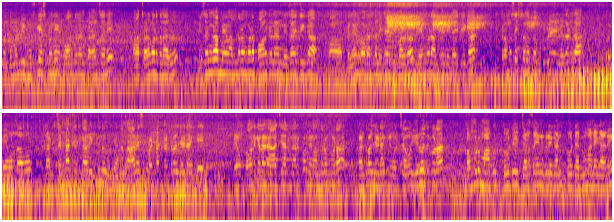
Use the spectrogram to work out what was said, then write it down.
కొంతమంది ముసుగేసుకొని పవన్ కళ్యాణ్ ఫ్యాన్స్ అని అలా చెడగొడుతున్నారు. నిజంగా మేమందరం కూడా పవన్ కళ్యాణ్ నిజాయితీగా మా కళ్యాణ్ బాబు అంత నిజాయితీ పడడం మేము కూడా అంతే నిజాయితీగా క్రమశిక్షణతో కూడే విధంగా ఇప్పుడు మేము ఉన్నాము. ఇలాంటి చిన్న చిన్నగా వ్యక్తులు ఏదైనా ఆవేశపడినా కంట్రోల్ చేయడానికి మేము పవన్ కళ్యాణ్ ఆశయాల మేరకు మేము అందరం కూడా కంట్రోల్ చేయడానికి మేము వచ్చాము. ఈరోజు కూడా తమ్ముడు మాకు తోటి జన సైనికుడే కానీ తోటి అభిమానే కానీ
